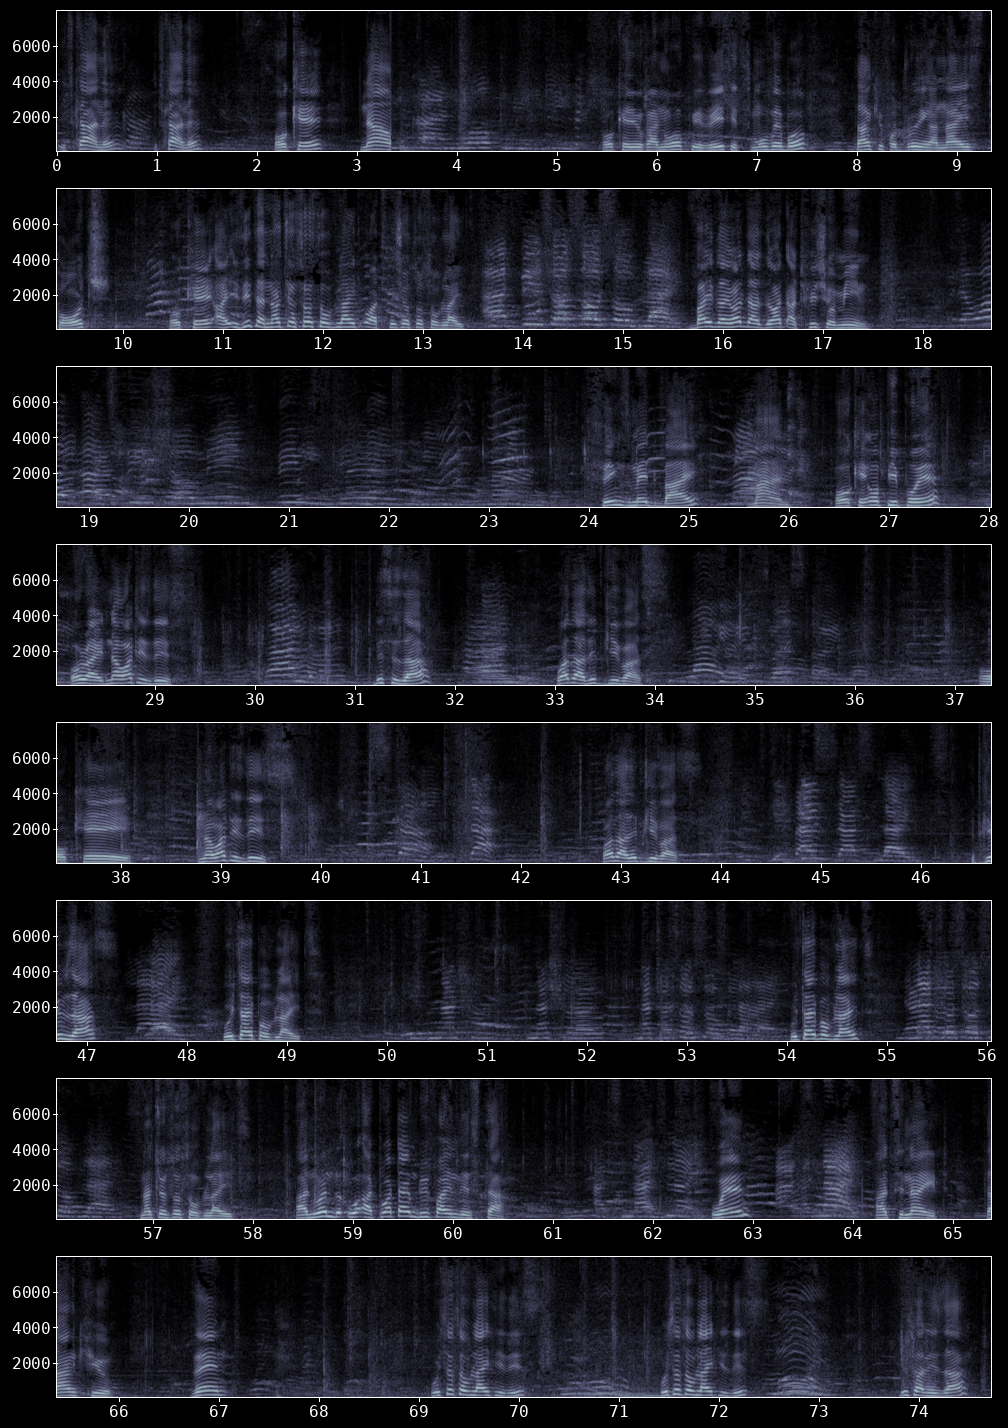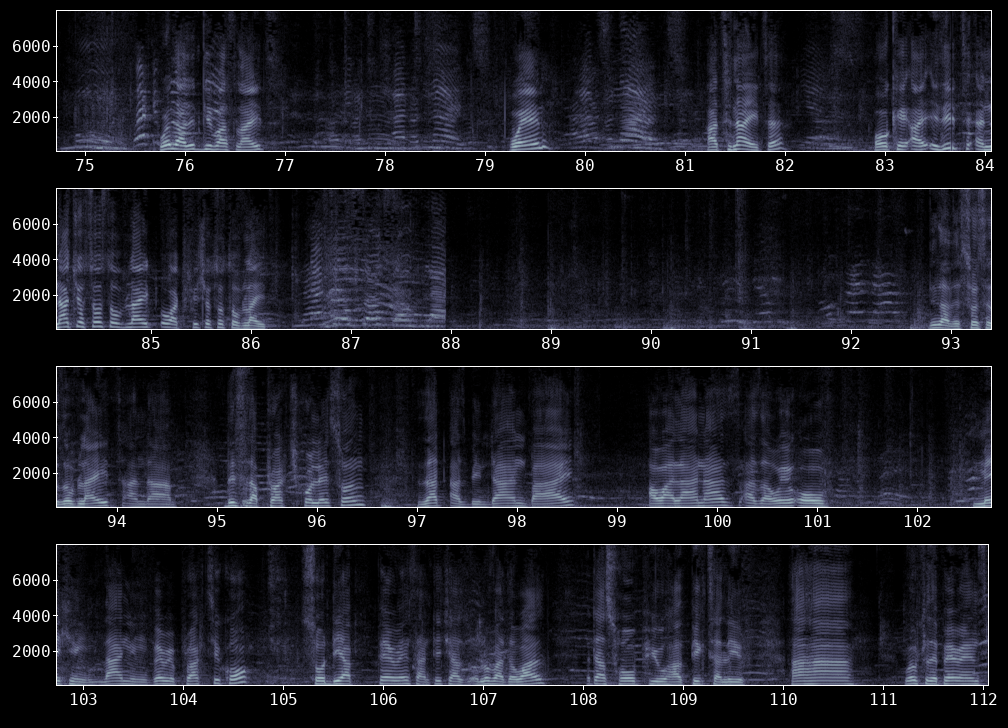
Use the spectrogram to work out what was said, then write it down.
It can, eh? It can, eh? Okay. Now, Can walk with it. okay, you can walk with it. It's movable. Thank you for drawing a nice torch. Okay. Uh, is it a natural source of light or artificial source of light? Artificial light. By the way, what does the word artificial mean? The word artificial means things made with man. Things made by man. Okay. Oh, people, eh? All right. Now, what is this? Candle. This is a. Candle. What does it give us? Light. Gives us a light. Okay. Now, what is this? Star. Star. What does it give us? Gives us light. It gives us Light. which type of light? Is natural, natural, natural source of light. Which type of light? Natural source of light. Natural source of light. And when at what time do we find the star? At night. At night. When? At night. At night. Thank you. Then which source of light is this? Moon. Which source of light is this? Moon. This one is a. When does it give us light? At night. When? At night. At night. Eh? Yes. Okay. Uh, is it a natural source of light or artificial source of light? Natural source of light. these are the sources of light and uh, this is a practical lesson that has been done by our learners as a way of making learning very practical so dear parents and teachers all over the world let us hope you have picked a leaf. Uh-huh wave to the parents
